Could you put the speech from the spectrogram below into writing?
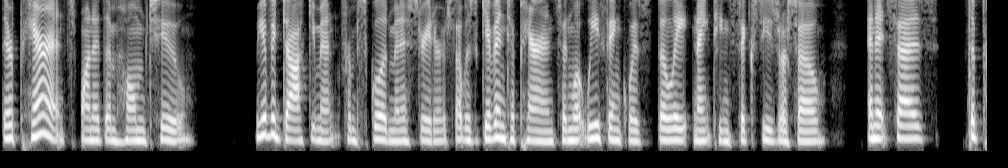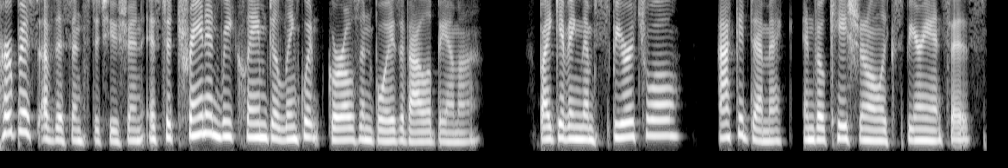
Their parents wanted them home too. We have a document from school administrators that was given to parents in what we think was the late 1960s or so. And it says The purpose of this institution is to train and reclaim delinquent girls and boys of Alabama by giving them spiritual, academic, and vocational experiences,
